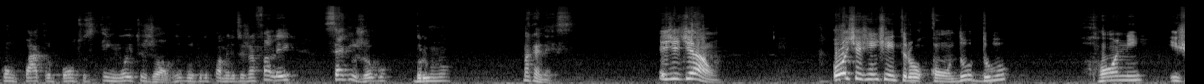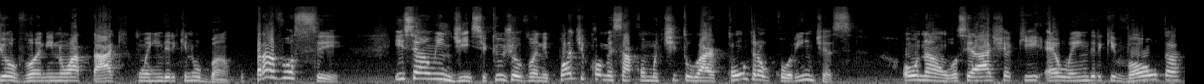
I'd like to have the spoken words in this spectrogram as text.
com 4 pontos em 8 jogos. O grupo do Palmeiras eu já falei, segue o jogo Bruno Magalhães. Egidião, hoje a gente entrou com Dudu, Rony e Giovani no ataque, com o Hendrick no banco. Pra você, isso é um indício que o Giovani pode começar como titular contra o Corinthians? Ou não? Você acha que é o Hendrick que volta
